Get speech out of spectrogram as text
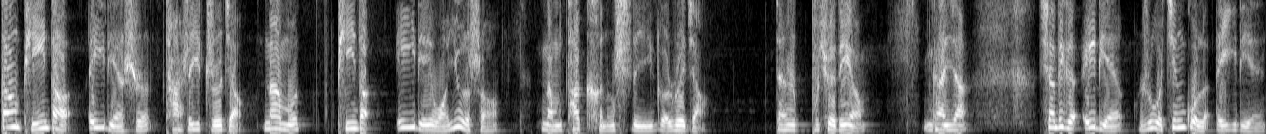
当平移到 A 点时，它是一直角；那么平移到 A 点往右的时候，那么它可能是一个锐角，但是不确定。你看一下，像这个 A 点，如果经过了 A 一点，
